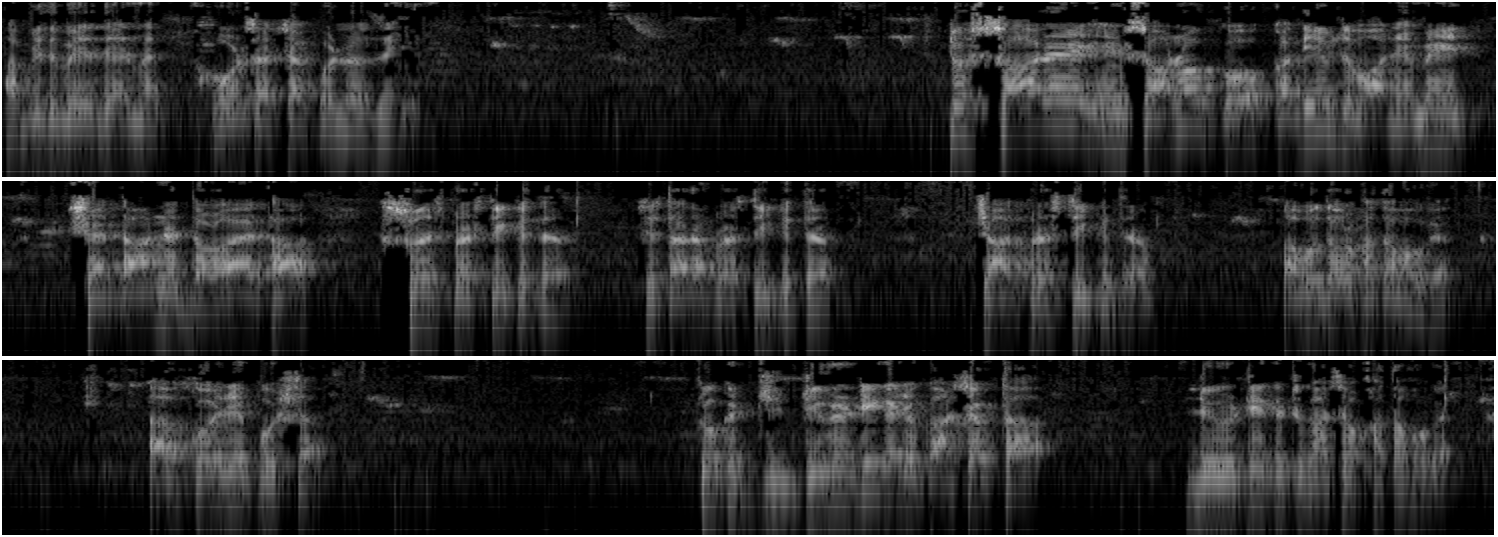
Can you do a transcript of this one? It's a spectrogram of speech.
ابھی تو میرے ذہن میں ہوڑ سے اچھا کوئی لفظ نہیں ہے۔ تو سارے انسانوں کو قدیم زمانے میں شیطان نے دوڑایا تھا سورج پرستی کی طرف، ستارہ پرستی کی طرف، چاند پرستی کی طرف۔ اب وہ دور ختم ہو گیا۔ اب کوئی نہیں پوچھتا۔ کیونکہ ڈیونٹی کا جو کانسیپٹ تھا ڈیونٹی کا جو کانسیپٹ ختم ہو گیا۔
